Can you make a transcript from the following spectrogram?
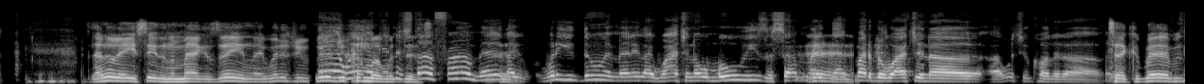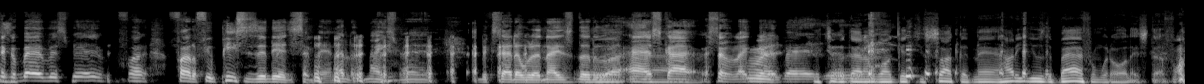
I know they see it in the magazine. Like, where did you where Yeah, did you where come you up with this this? stuff from, man? Yeah. Like, what are you doing, man? They like watching old movies or something like Yeah. that. Might have been watching uh, uh what you call it, uh Ten Commandments. Take a bad bitch, man. Find, find a few pieces in there. Just say, man, that look nice, man. Mix that up with a nice little uh, ascot or something like Right. that, man. So with that, I'm gonna get you suckered, man. How do you use the bathroom with all that stuff on?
